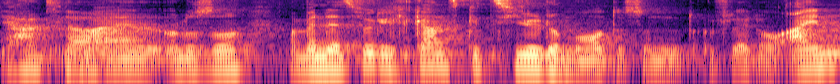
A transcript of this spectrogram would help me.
Ja, klar. weil, oder so, aber wenn jetzt wirklich ganz gezielter Mord ist und vielleicht auch ein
